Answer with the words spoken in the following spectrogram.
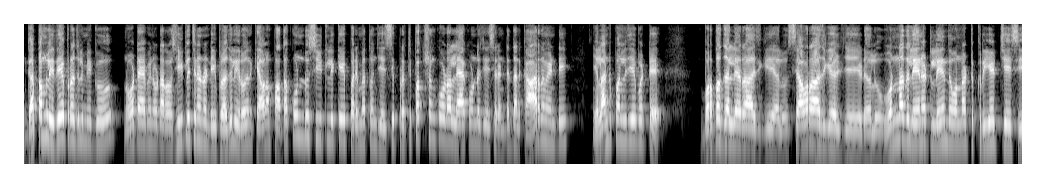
గతంలో ఇదే ప్రజలు మీకు నూట యాభై నూట అరవై సీట్లు ఇచ్చినటువంటి ఈ ప్రజలు ఈరోజు కేవలం పదకొండు సీట్లకే పరిమితం చేసి ప్రతిపక్షం కూడా లేకుండా చేశారంటే దానికి కారణం ఏంటి? ఇలాంటి పనులు చేయబట్టే బురద జల్లే రాజకీయాలు శవ రాజకీయాలు చేయడాలు ఉన్నది లేనట్టు లేనిది ఉన్నట్టు క్రియేట్ చేసి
